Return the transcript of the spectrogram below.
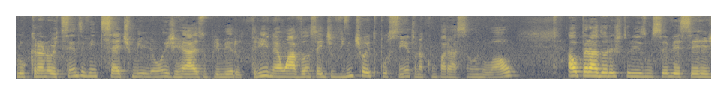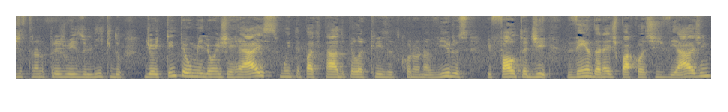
lucrando 827 milhões de reais no primeiro tri, né, um avanço aí de 28% na comparação anual. A operadora de turismo CVC registrando prejuízo líquido de 81 milhões de reais, muito impactado pela crise do coronavírus e falta de venda né, de pacotes de viagem.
